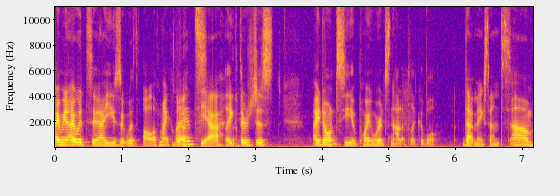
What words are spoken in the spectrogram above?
I mean, I would say I use it with all of my clients. Yeah. Like there's just I don't see a point where it's not applicable. That makes sense. Um,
